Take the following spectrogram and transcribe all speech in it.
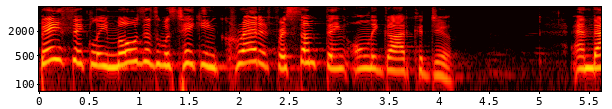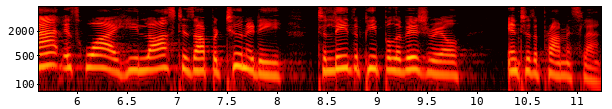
Basically, Moses was taking credit for something only God could do. And that is why he lost his opportunity to lead the people of Israel into the promised land.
